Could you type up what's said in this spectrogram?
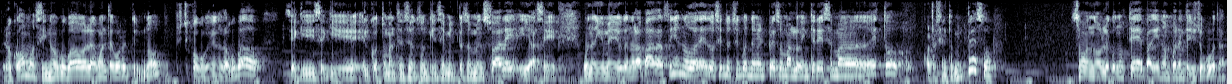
¿Pero cómo? Si no ha ocupado la cuenta corriente. No, pues, ¿cómo que no la ha ocupado? Si aquí dice que el costo de mantención son 15 mil pesos mensuales y hace un año y medio que no la paga, señor, no debe 250 mil pesos más los intereses más esto, 400 mil pesos. Somos nobles con usted, paguen 48 cuotas.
